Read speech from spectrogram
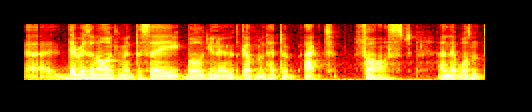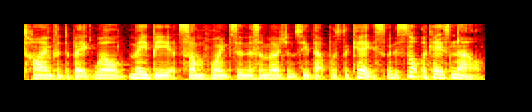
Uh, there is an argument to say, well, you know, the government had to act fast and there wasn't time for debate. Well, maybe at some points in this emergency that was the case, but it's not the case now.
